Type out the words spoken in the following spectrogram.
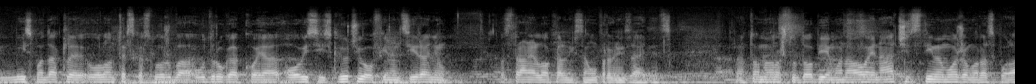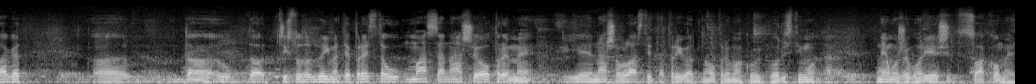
mi smo dakle volonterska služba udruga koja ovisi isključivo o financiranju od strane lokalnih samoupravnih zajednica. Prema tome ono što dobijemo na ovaj način s time možemo raspolagati da, da čisto da imate predstavu, masa naše opreme je naša vlastita privatna oprema koju koristimo. Ne možemo riješiti svakome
